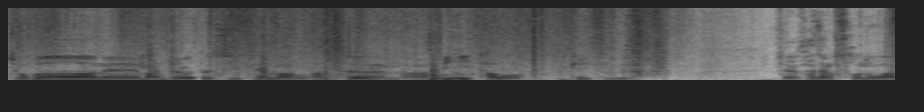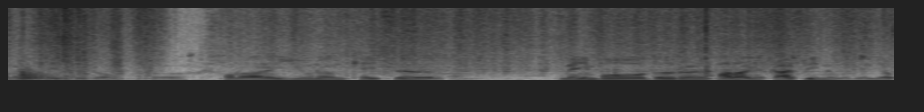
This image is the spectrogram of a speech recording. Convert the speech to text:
저번에 만들었던 시스템하고 같은 어, 미니 타워 케이스입니다. 제가 가장 선호하는 케이스죠. 어, 선호하는 이유는 케이스 메인보드를 바닥에 깔 수 있는 거죠. 옆,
